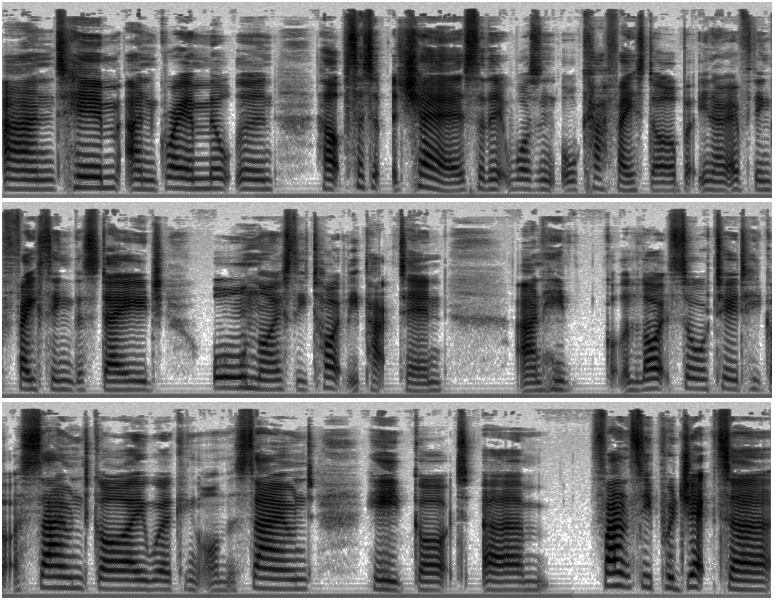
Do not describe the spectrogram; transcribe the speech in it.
and him and Graham Milton helped set up the chairs so that it wasn't all cafe style, but you know everything facing the stage, all nicely tightly packed in. And he got the lights sorted. He got a sound guy working on the sound. He got um, fancy projector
